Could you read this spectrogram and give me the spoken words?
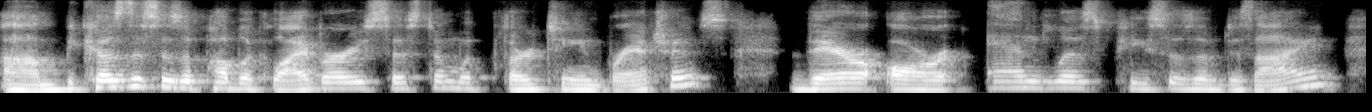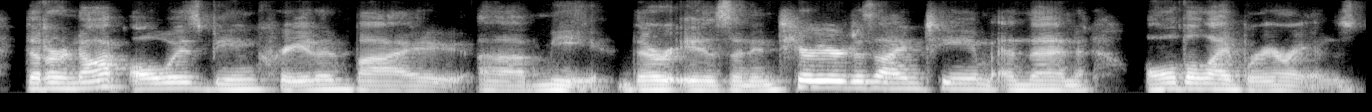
Um, because this is a public library system with 13 branches, there are endless pieces of design that are not always being created by uh, me. There is an interior design team, and then all the librarians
